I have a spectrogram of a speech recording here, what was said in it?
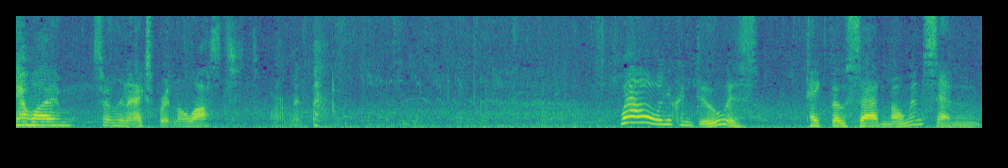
Yeah, well, I'm certainly an expert in the lost department. Well, all you can do is take those sad moments and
